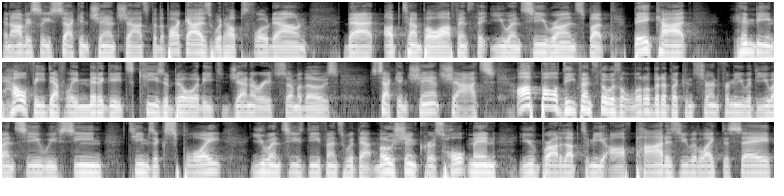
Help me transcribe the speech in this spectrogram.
And obviously, second chance shots for the Buckeyes would help slow down that up tempo offense that UNC runs. But Bacot, him being healthy, definitely mitigates Key's ability to generate some of those second chance shots. Off ball defense, though, was a little bit of a concern for me with UNC. We've seen teams exploit UNC's defense with that motion. Chris Holtmann, you've brought it up to me off pod, as you would like to say,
